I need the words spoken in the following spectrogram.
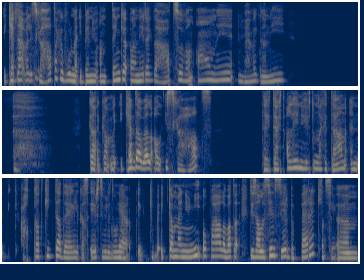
ik heb dat wel eens gehad, dat gevoel. Maar ik ben nu aan het denken wanneer ik dat had. Zo van, oh nee, nu heb ik dat niet. Uh, ik, kan, ik, kan, ik heb dat wel al eens gehad. Dat ik dacht, alleen nu heeft hem dat gedaan. En ach, had ik dat eigenlijk als eerste willen doen. Ja. Ik, ik, kan mij nu niet ophalen. Wat dat, het is alleszins zeer beperkt. Um,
